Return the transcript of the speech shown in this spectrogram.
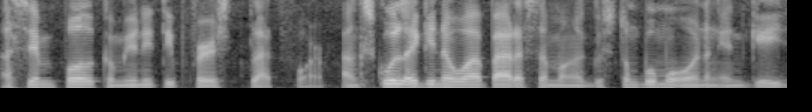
a simple community-first platform. Ang school ay ginawa para sa mga gustong bumuo ng engaged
